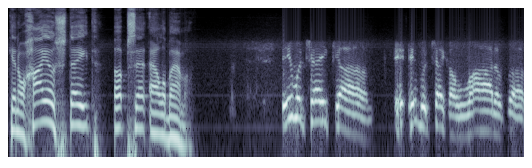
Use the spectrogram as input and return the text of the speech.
Can Ohio State upset Alabama? It would take uh, it, it would take a lot of uh,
